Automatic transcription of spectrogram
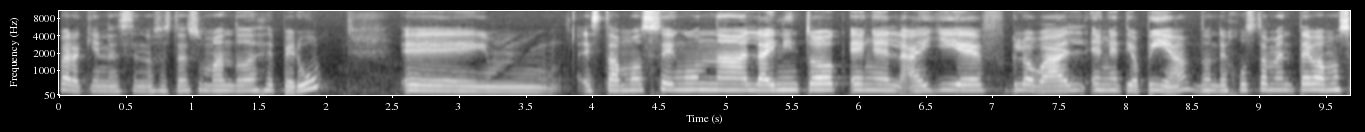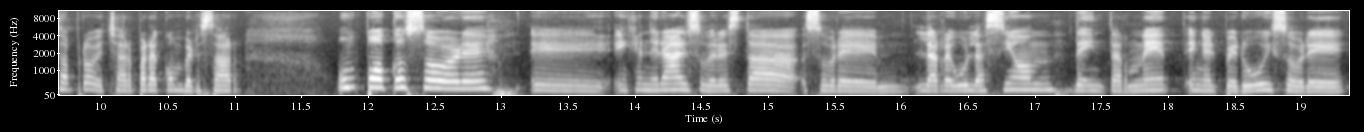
para quienes se nos están sumando desde Perú. Eh, estamos en una Lightning Talk en el IGF Global en Etiopía, donde justamente vamos a aprovechar para conversar un poco sobre, eh, en general, sobre, esta, sobre la regulación de Internet en el Perú y sobre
